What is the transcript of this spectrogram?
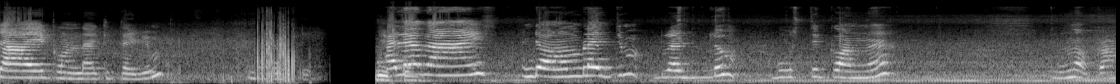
ചായയൊക്കെ ഉണ്ടാക്കി തരും. ഹലോ ഗായ്സ് എന്റെ ഓംപ്ലേറ്റും ബ്രെഡും ബൂസ്റ്റൊക്കെ വന്ന് നോക്കാം.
